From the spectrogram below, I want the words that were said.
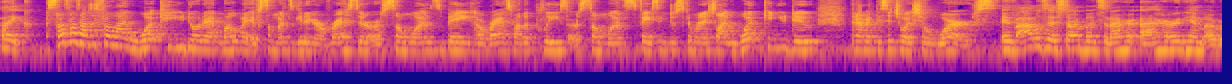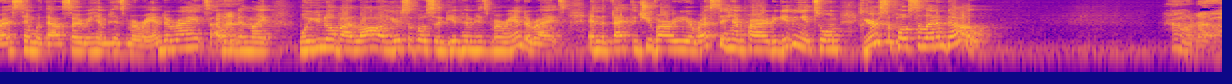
Like, Sometimes I just feel like, what can you do in that moment if someone's getting arrested or someone's being harassed by the police or someone's facing discrimination? Like, what can you do that I make the situation worse? if I was at Starbucks and I heard I heard him arrest him without serving him his Miranda rights, I would have Uh-huh. been like, well, you know, by law, you're supposed to give him his Miranda rights, and the fact that you've already arrested him prior to giving it to him, you're supposed to let him go. I don't know.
